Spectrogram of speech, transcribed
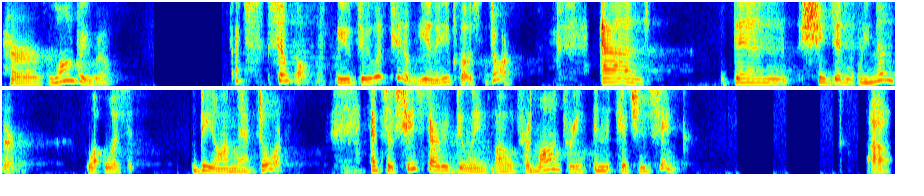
her laundry room. That's simple. You do it too. You know, you close the door. And then she didn't remember what was beyond that door. And so she started doing all of her laundry in the kitchen sink. Wow.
